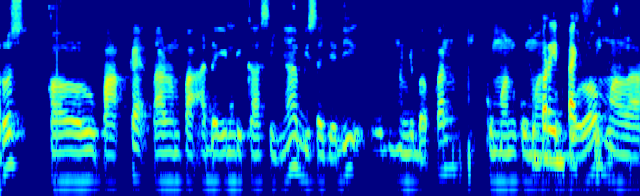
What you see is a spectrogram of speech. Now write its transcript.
Terus kalau lu pakai tanpa ada indikasinya bisa jadi eh, menyebabkan kuman-kuman lo malah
